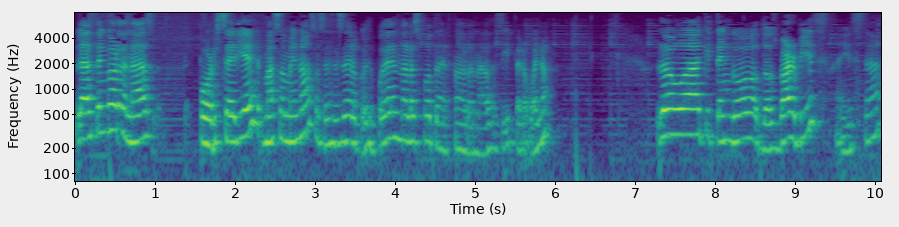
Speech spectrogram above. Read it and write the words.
Las tengo ordenadas por serie, más o menos, o sea, es de lo que se puede. No las puedo tener tan ordenadas así, pero bueno. Luego aquí tengo dos Barbies, ahí está.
